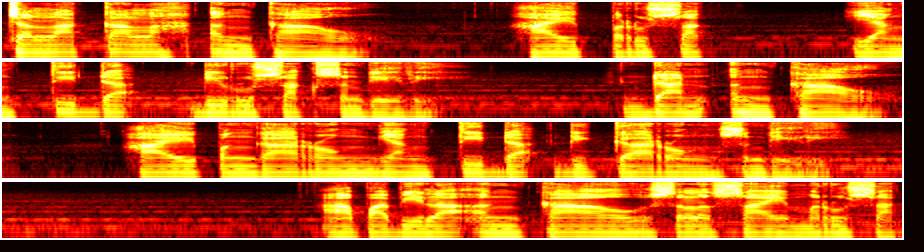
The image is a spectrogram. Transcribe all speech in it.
Celakalah engkau, hai perusak yang tidak dirusak sendiri, dan engkau, hai penggarong yang tidak digarong sendiri. Apabila engkau selesai merusak,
